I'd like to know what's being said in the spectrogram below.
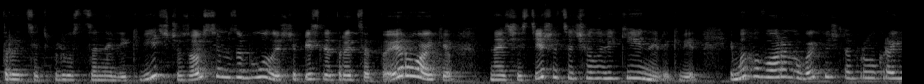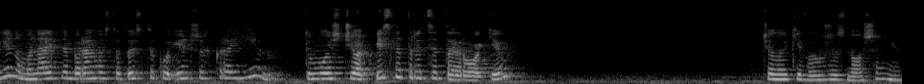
30 плюс це не ліквід, що зовсім забули, що після 30 років найчастіше це чоловіки не ліквід. І ми говоримо виключно про Україну. Ми навіть не беремо статистику інших країн. Тому що після 30 років чоловіки ви вже зношені.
